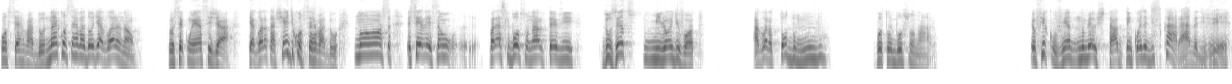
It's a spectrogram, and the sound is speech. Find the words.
conservador. Não é conservador de agora, não. Que você conhece já. Que agora está cheio de conservador. Nossa, essa eleição, parece que Bolsonaro teve 200 milhões de votos. Agora todo mundo votou em Bolsonaro. Eu fico vendo, no meu estado, tem coisa descarada de ver.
